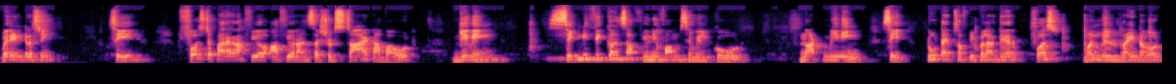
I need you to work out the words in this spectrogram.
Very interesting. See, first paragraph of your answer should start about giving significance of uniform civil code, not meaning. See, two types of people are there. First, one will write about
